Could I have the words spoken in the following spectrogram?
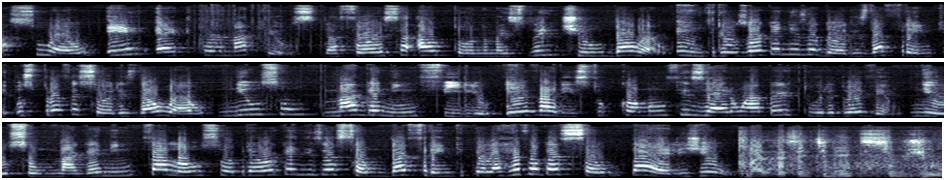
ASUEL e Hector Mateus, da Força Autônoma Estudantil da UEL. Entre os organizadores da frente, os professores da UEL, Nilson Maganin Filho e Evaristo Coman fizeram a abertura do evento. Nilson Maganin falou sobre a organização da frente pela revogação da LGU. Mais recentemente surgiu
